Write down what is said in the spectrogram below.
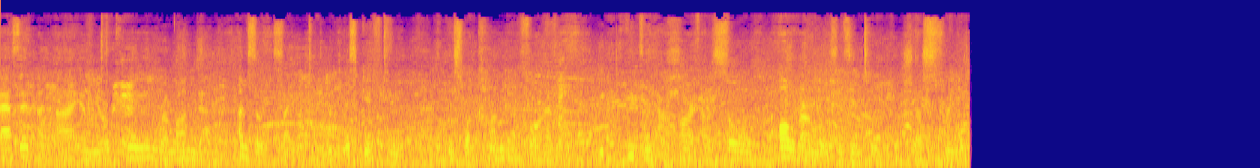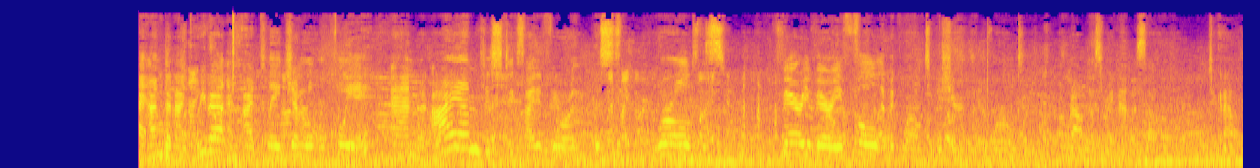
Bassett, and I am your Queen Ramonda. I'm so excited to bring this gift to you. This Wakanda forever. We, we put our heart, our soul, all of our emotions into it just for you. I'm Danai Gurira and I play General Okoye and I am just excited for this world, this very, very full epic world to be shared with the world around us right now. So check it out.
